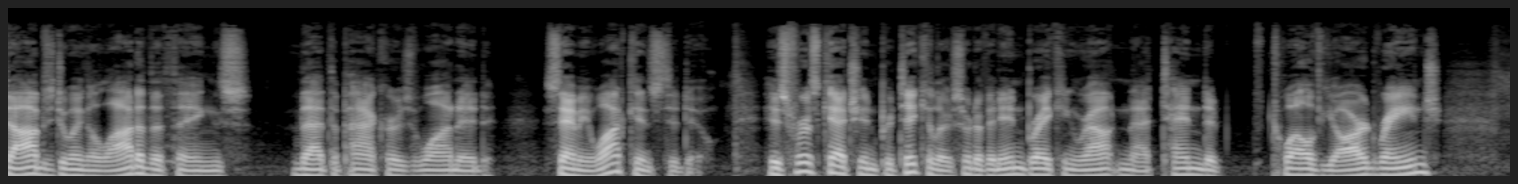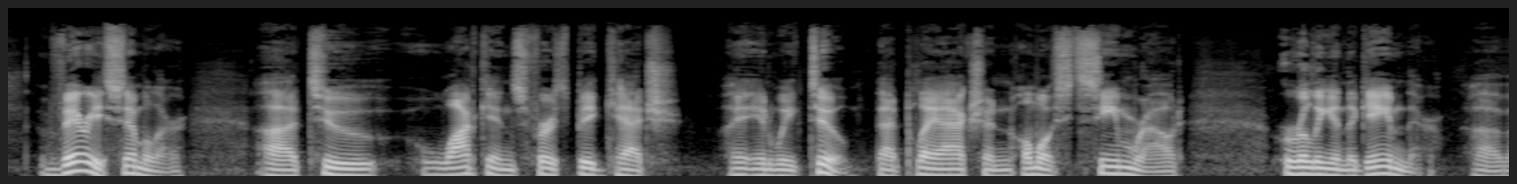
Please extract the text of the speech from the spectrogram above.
Doubs doing a lot of the things that the Packers wanted Sammy Watkins to do. His first catch, in particular, sort of an in breaking route in that 10 to 12 yard range, very similar uh, to Watkins' first big catch in week two. That play action, almost seam route early in the game there. Uh,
